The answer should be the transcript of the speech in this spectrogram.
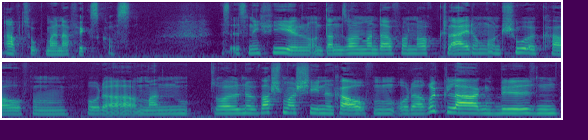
Abzug meiner Fixkosten. Es ist nicht viel und dann soll man davon noch Kleidung und Schuhe kaufen oder man soll eine Waschmaschine kaufen oder Rücklagen bilden.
